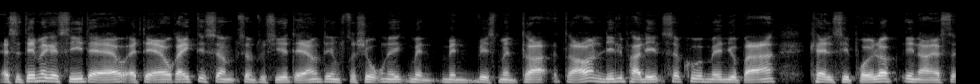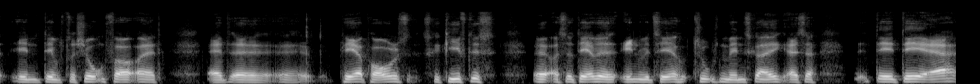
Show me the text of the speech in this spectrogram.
Altså det, man kan sige, det er jo, at det er jo rigtigt, som, som du siger, det er jo en demonstration, ikke? Men, men hvis man drager en lille parallel, så kunne man jo bare kalde sit bryllup en, en demonstration for, at, at øh, øh, Per og Paul skal giftes, øh, og så derved invitere tusind mennesker, ikke? Altså, det, det er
